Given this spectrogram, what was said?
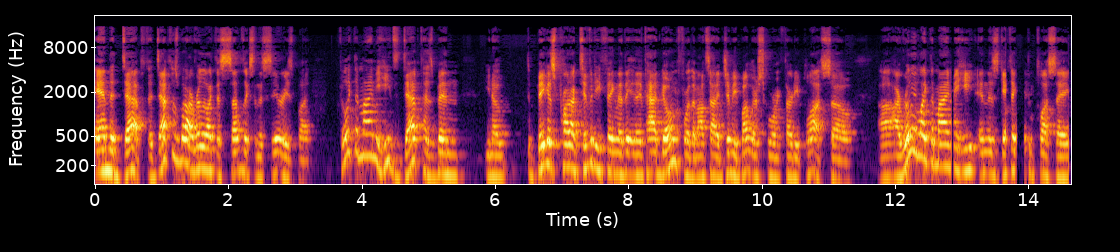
and the depth. The depth is what I really like the Celtics in the series, but I feel like the Miami Heat's depth has been, you know, the biggest productivity thing that they, have had going for them outside of Jimmy Butler scoring 30 plus. So uh, I really like the Miami Heat in this game. Take them plus eight,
